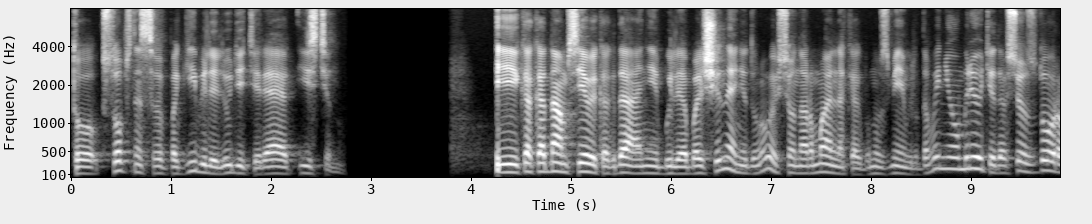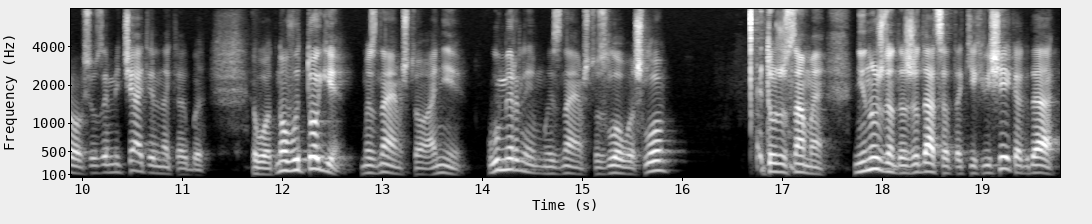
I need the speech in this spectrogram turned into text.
то к собственной своей погибели люди теряют истину. И как Адам с Евой, когда они были обольщены, они думали, ой, все нормально, как бы, ну, змей говорит, да вы не умрете, да все здорово, все замечательно, как бы. Вот. Но в итоге мы знаем, что они умерли, мы знаем, что зло вошло. И то же самое, не нужно дожидаться таких вещей, когда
